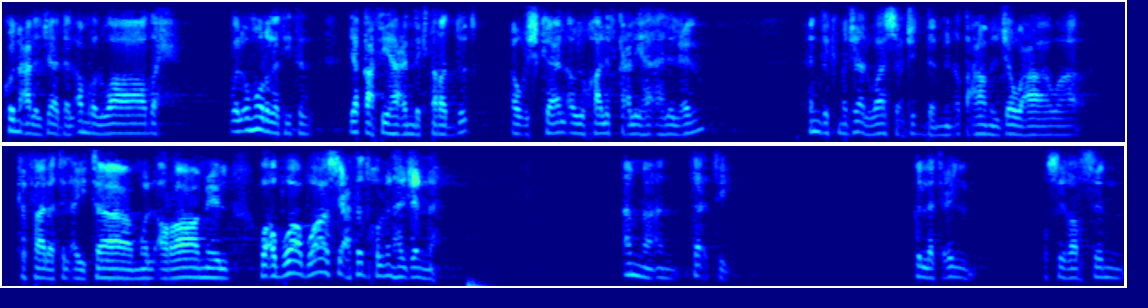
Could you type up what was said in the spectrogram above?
كن على الجادة. الأمر الواضح. والأمور التي يقع فيها عندك تردد أو إشكال أو يخالفك عليها أهل العلم عندك مجال واسع جدا من إطعام الجوعى وكفالة الأيتام والأرامل وأبواب واسعة تدخل منها الجنة. أما أن تأتي قلة علم وصغر سن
